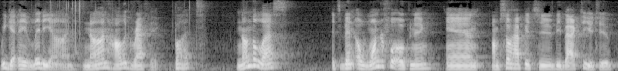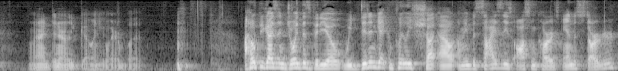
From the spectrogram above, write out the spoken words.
we get a Ledian, non-holographic, but nonetheless, it's been a wonderful opening, and I'm so happy to be back to YouTube. I, mean, I didn't really go anywhere, but I hope you guys enjoyed this video. We didn't get completely shut out. I mean, besides these awesome cards and the starter,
